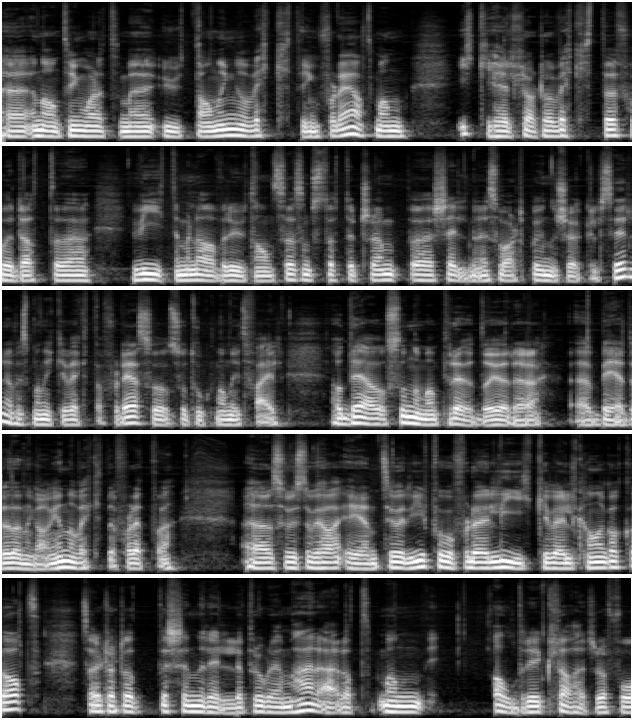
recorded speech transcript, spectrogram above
Eh, en annen ting var dette med utdanning og vekting for det. At man ikke helt klarte å vekte for at eh, hvite med lavere utdannelse som støtter Trump, eh, sjeldnere svarte på undersøkelser. og Hvis man ikke vekta for det, så, så, tok man litt feil. Og Det er også noe man prøvde å gjøre bedre denne gangen, å vekte for dette. Så hvis du vil ha én teori på hvorfor det likevel kan ha gått galt, så er det klart at det generelle problemet her er at man aldri klarer å få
